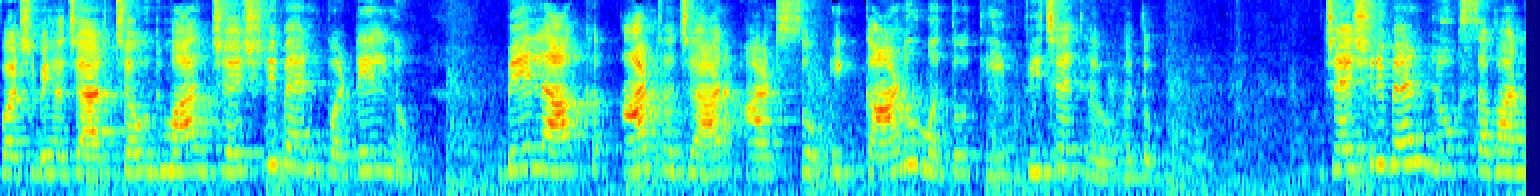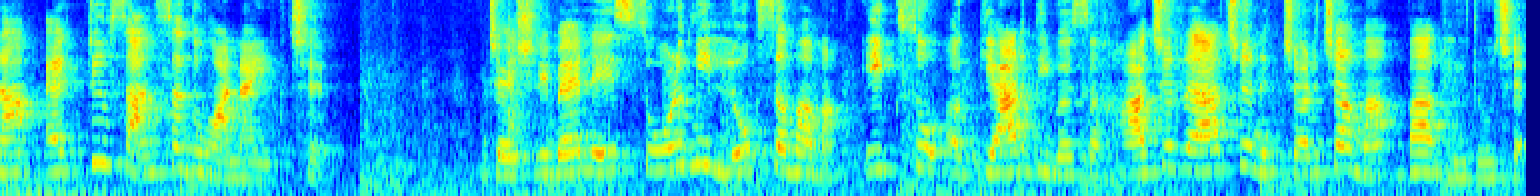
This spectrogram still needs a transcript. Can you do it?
વર્ષ બે હજાર ચૌદમાં જયશ્રીબેન પટેલનો બે લાખ આઠ હજાર આઠસો એકાણું મતોથી વિજય થયો હતો. જયશ્રીબેન લોકસભાના એક્ટિવ સાંસદોમાંના એક છે. જયશ્રીબેને સોળમી લોકસભામાં એકસો અગિયાર દિવસ હાજર રહ્યા છે અને ચર્ચામાં ભાગ લીધો છે.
